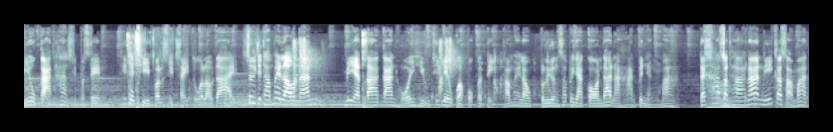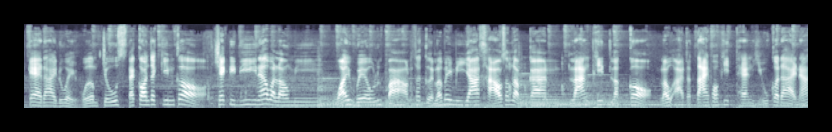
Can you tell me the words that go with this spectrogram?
มีโอกาส 50%ที่จะฉีดปรสิตใส่ตัวเราได้ ซึ่งจะทำให้เรานั้นมีอัตราการโหยหิวที่เร็วกว่าปกติทำให้เราเปลืองทรัพยากรด้านอาหารเป็นอย่างมาก แต่ค่าสถานะนี้ก็สามารถแก้ได้ด้วยเวิร์มจูสแต่ก่อนจะกินก็เช็คดีๆนะว่าเรามีไวท์เวลหรือเปล่า ถ้าเกิดเราไม่มียาขาวสำหรับการล้างพิษแล้วก็เราอาจจะตายเพราะพิษแทนหิวก็ได้นะ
